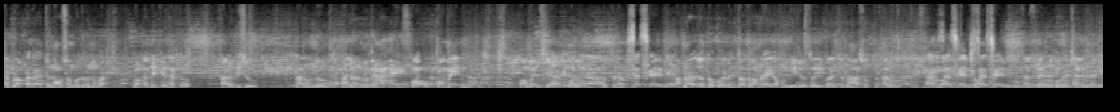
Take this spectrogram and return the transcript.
আর ব্লগটা দেখার জন্য অসংখ্য ধন্যবাদ ব্লগটা দেখতে থাকতো আরও কিছু আনন্দ আপনারা নিতে কমেন্ট কমেন্ট শেয়ার ফলো করতে থাকুন। সাবস্ক্রাইব আপনারা যত করবেন তত আমরা এরকম ভিডিও তৈরি করার জন্য আসক্ত থাকব। সাবস্ক্রাইব সাবস্ক্রাইব সাবস্ক্রাইবও করুন চ্যানেলটাকে।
